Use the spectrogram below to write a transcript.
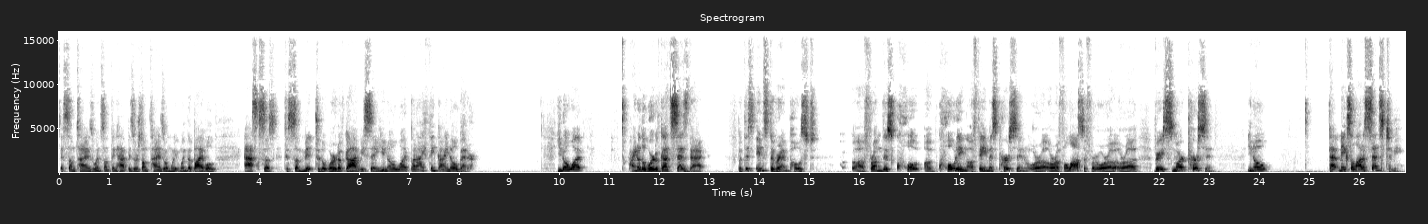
That sometimes when something happens, or sometimes when, we, when the Bible asks us to submit to the Word of God, we say, you know what, but I think I know better. You know what? I know the Word of God says that, but this Instagram post uh, from this quote, uh, quoting a famous person or a, or a philosopher or a, or a very smart person, you know, that makes a lot of sense to me.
